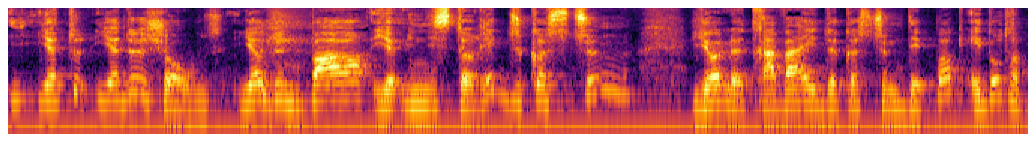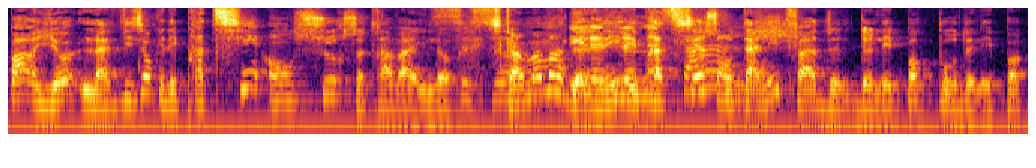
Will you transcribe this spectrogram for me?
il y a tout- il y a deux choses. Il y a d'une part, il y a une historique du costume, il y a le travail de costume d'époque, et d'autre part, il y a la vision que les praticiens ont sur ce travail-là. C'est qu'à un moment le- donné, le les praticiens sont tannés de faire de, de l'époque pour de l'époque.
